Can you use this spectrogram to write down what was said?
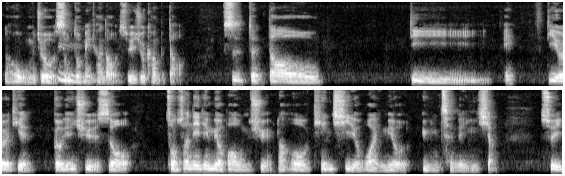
然后我们就什么都没看到，所以就看不到。是等到。第哎，第二天隔天去的时候，总算那天没有暴风雪，然后天气的话也没有云层的影响，所以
